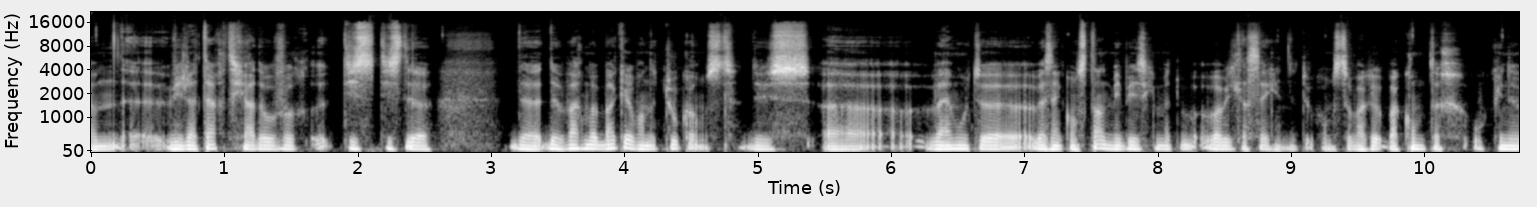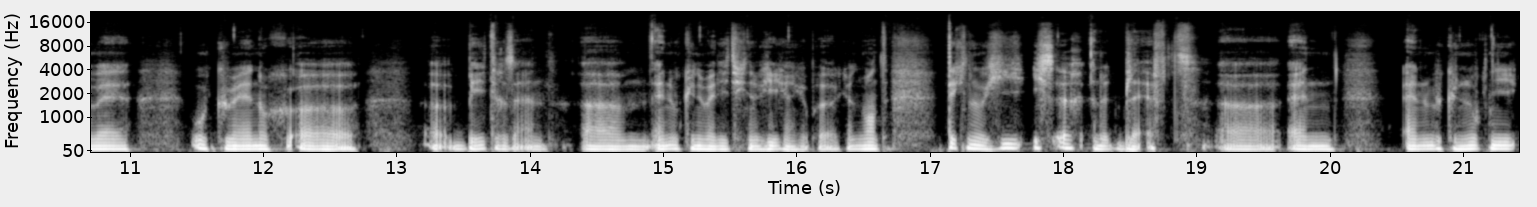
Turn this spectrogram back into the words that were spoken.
um, gaat over, het is, is de, de, de warme bakker van de toekomst. Dus uh, wij moeten, wij zijn constant mee bezig met wat wil dat zeggen in de toekomst? Wat, wat komt er? Hoe kunnen wij, hoe kunnen wij nog uh, uh, beter zijn? Um, en hoe kunnen wij die technologie gaan gebruiken? Want technologie is er en het blijft. Uh, en, en we kunnen ook niet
